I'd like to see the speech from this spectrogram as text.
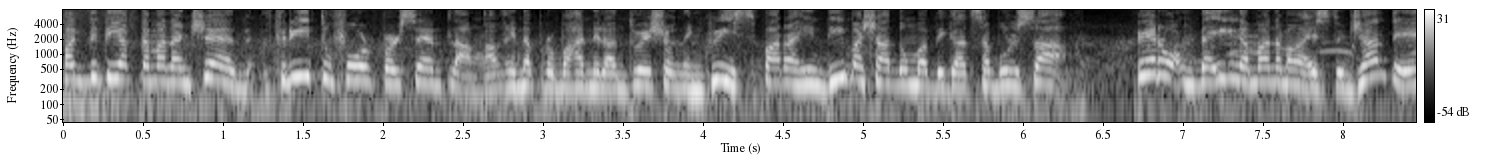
Pagtitiyak naman ng CHED, 3 to 4% lang ang inaprubahan nilang tuition increase para hindi masyadong mabigat sa bulsa. Pero ang daing naman ng mga estudyante,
